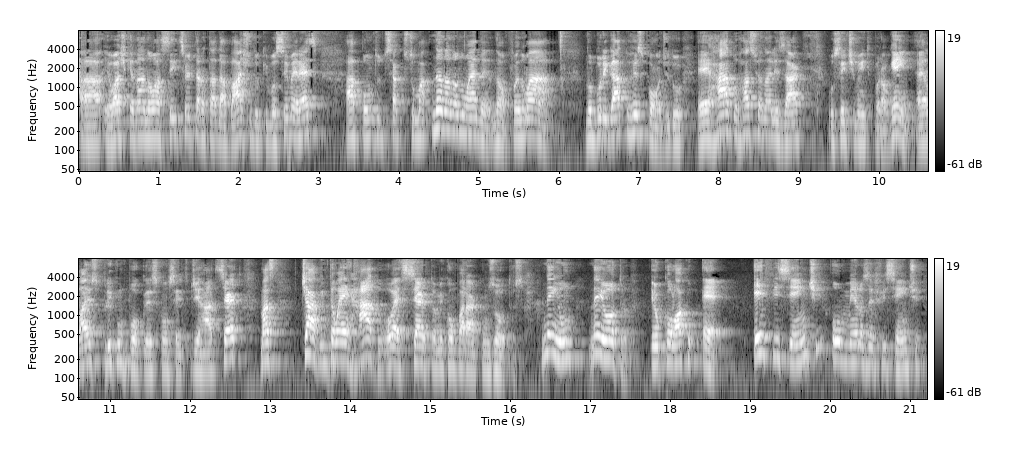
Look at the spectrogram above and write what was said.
Uh, eu acho que é na Não Aceite Ser Tratado Abaixo do que você merece, a ponto de se acostumar. Não, não, não, não é. Não, foi numa. No Burigato Responde, do é errado racionalizar o sentimento por alguém. Aí lá eu explico um pouco desse conceito de errado certo, mas Tiago, então é errado ou é certo eu me comparar com os outros? Nenhum, nem outro. Eu coloco é eficiente ou menos eficiente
